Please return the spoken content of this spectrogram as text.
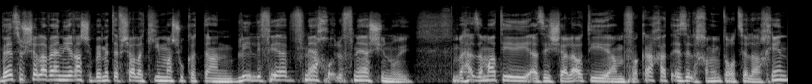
באיזשהו שלב היה נראה שבאמת אפשר להקים משהו קטן, בלי, לפי, לפני, לפני השינוי. ואז אמרתי, אז היא שאלה אותי המפקחת, איזה לחמים אתה רוצה להכין?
